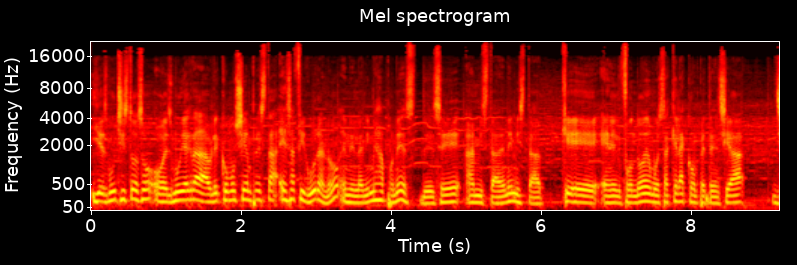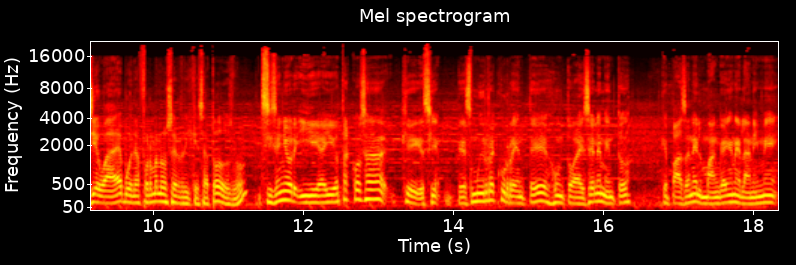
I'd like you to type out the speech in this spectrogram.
Y es muy chistoso o es muy agradable como siempre está esa figura, ¿no? En el anime japonés, de ese amistad enemistad que en el fondo demuestra que la competencia llevada de buena forma nos enriquece a todos, ¿no? Sí, señor. Y hay otra cosa que es muy recurrente junto a ese elemento que pasa en el manga y en el anime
